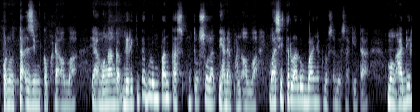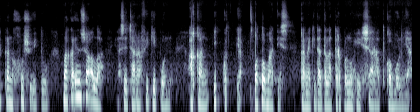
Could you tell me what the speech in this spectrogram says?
penuh takzim kepada Allah, ya menganggap diri kita belum pantas untuk sholat di hadapan Allah. Masih terlalu banyak dosa-dosa kita. Menghadirkan khusyuk itu. Maka insya Allah ya secara fikih pun akan ikut ya otomatis karena kita telah terpenuhi syarat kabulnya.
